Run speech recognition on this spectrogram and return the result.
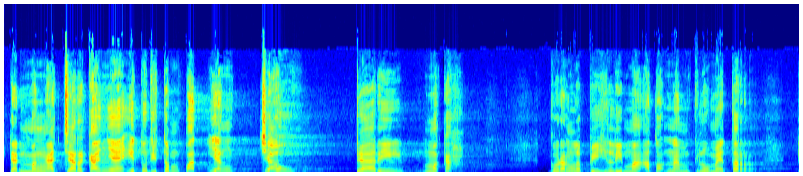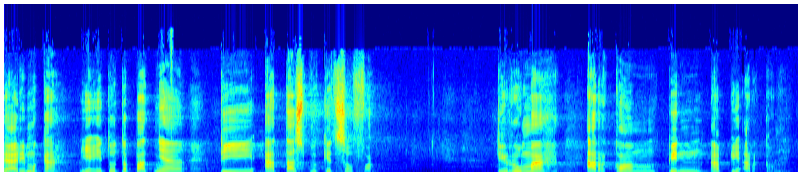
dan mengajarkannya itu di tempat yang jauh dari Mekah kurang lebih 5 atau 6 km dari Mekah, yaitu tepatnya di atas Bukit Sofa. Di rumah Arkom bin Abi Arkom.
